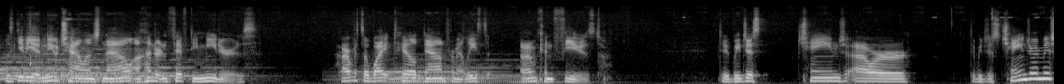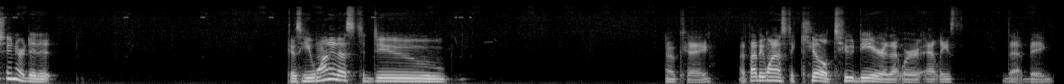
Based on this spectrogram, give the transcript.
Let's give you a new challenge now. 150 meters. Harvest a white-tailed down from at least. I'm confused. Did we just change our did we just change our mission or did it? Because he wanted us to do. Okay. I thought he wanted us to kill two deer that were at least that big.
